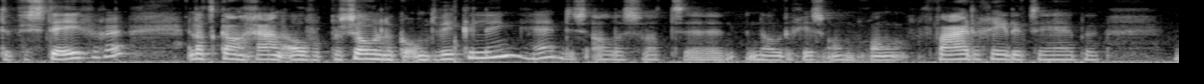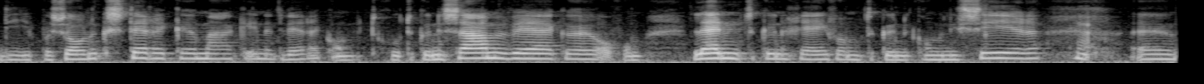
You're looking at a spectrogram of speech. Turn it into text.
te verstevigen. En dat kan gaan over persoonlijke ontwikkeling. Hè? Dus alles wat nodig is om gewoon vaardigheden te hebben die je persoonlijk sterk maken in het werk. Om goed te kunnen samenwerken of om leiding te kunnen geven, om te kunnen communiceren. Ja. Ehm,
